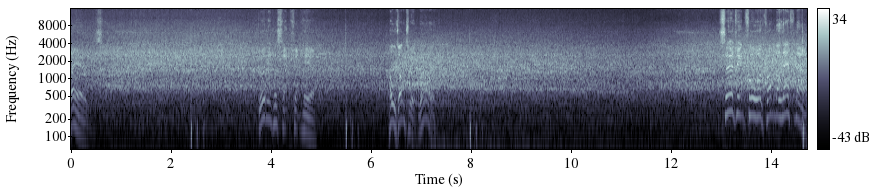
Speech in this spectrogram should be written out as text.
Reyes. Good interception here. Holds on to it well. Surging forward from the left now.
